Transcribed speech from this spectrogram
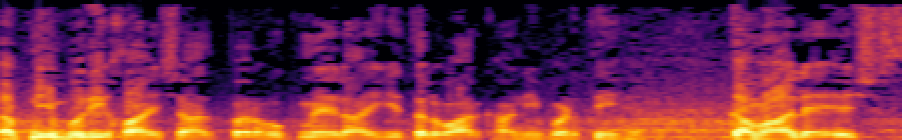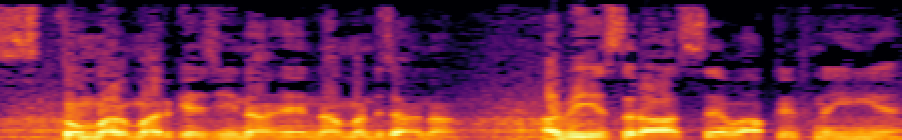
اپنی بری خواہشات پر حکم الہی کی تلوار کھانی پڑتی ہے۔ کمال عشق تو مر مر کے جینا ہے، نہ مر جانا۔ ابھی اس راز سے واقف نہیں ہے،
